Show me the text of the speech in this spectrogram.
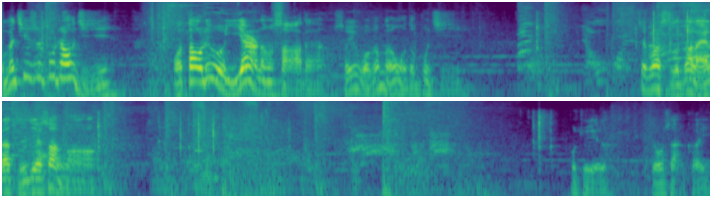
我们其实不着急，我到六一样能杀他，所以我根本我都不急。这波死哥来了，直接上啊！不追了，交闪可以。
